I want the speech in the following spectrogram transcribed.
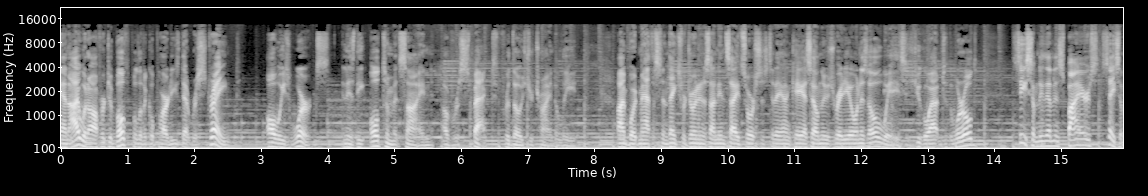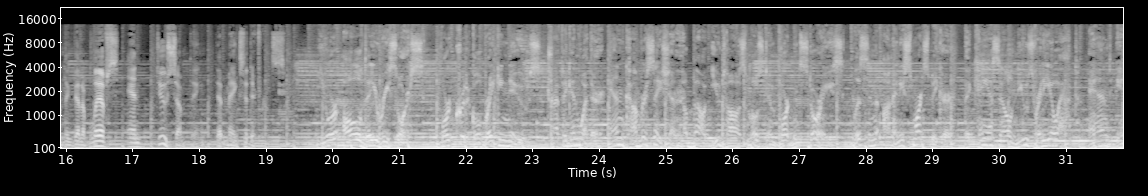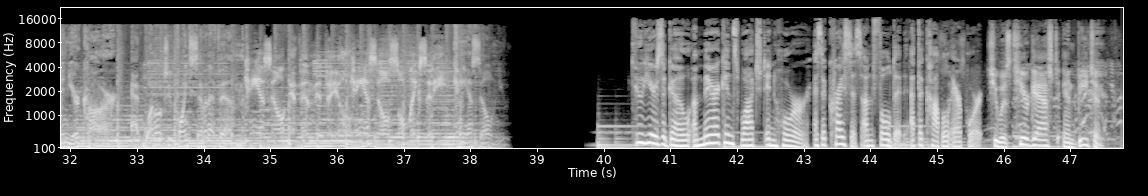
And I would offer to both political parties that restraint always works and is the ultimate sign of respect for those you're trying to lead. I'm Boyd Matheson. Thanks for joining us on Inside Sources today on KSL News Radio. And as always, as you go out into the world, see something that inspires, say something that uplifts, and do something that makes a difference. Your all day resource for critical breaking news, traffic and weather, and conversation about Utah's most important stories. Listen on any smart speaker, the KSL News Radio app, and in your car at 102.7 FM, KSL FM Midvale, KSL Salt Lake City, KSL News. Two years ago, Americans watched in horror as a crisis unfolded at the Kabul airport. She was tear gassed and beaten.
